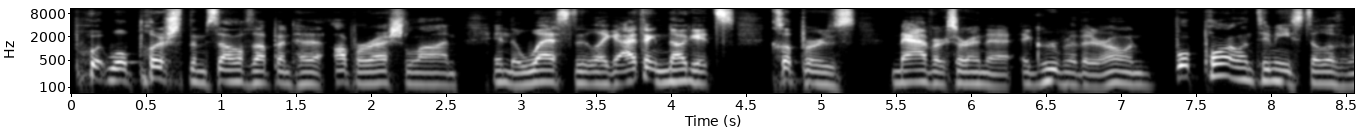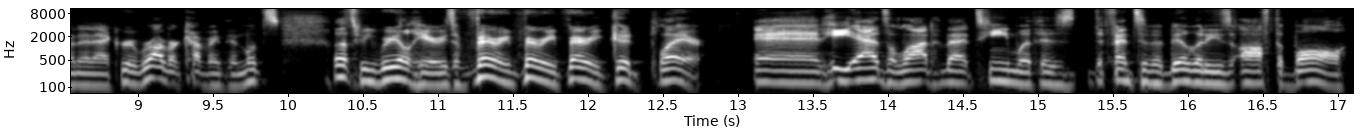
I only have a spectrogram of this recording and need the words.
put will push themselves up into the upper echelon in the West. Like I think Nuggets, Clippers, Mavericks are in a, a group of their own. But Portland to me still isn't in that group. Robert Covington, let's let's be real here. He's a very, very, very good player. And he adds a lot to that team with his defensive abilities off the ball.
